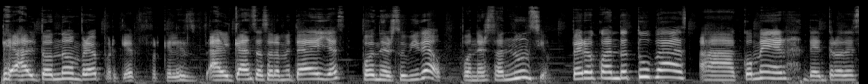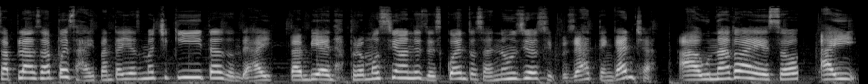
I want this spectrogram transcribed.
de alto nombre, porque porque les alcanza solamente a ellas poner su video, poner su anuncio. Pero cuando tú vas a comer dentro de esa plaza, pues hay pantallas más chiquitas donde hay también promociones, descuentos, anuncios y pues ya te engancha. Aunado a eso, hay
